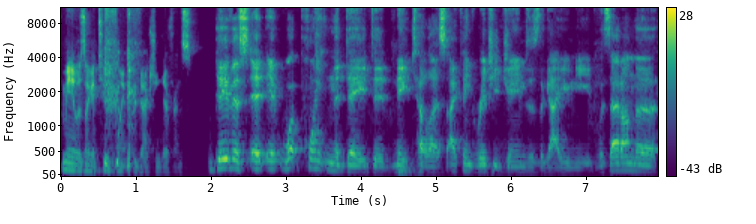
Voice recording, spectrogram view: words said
I mean, it was like a two point projection difference. Davis, at, at what point in the day did Nate tell us, I think Richie James is the guy you need? Was that on the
